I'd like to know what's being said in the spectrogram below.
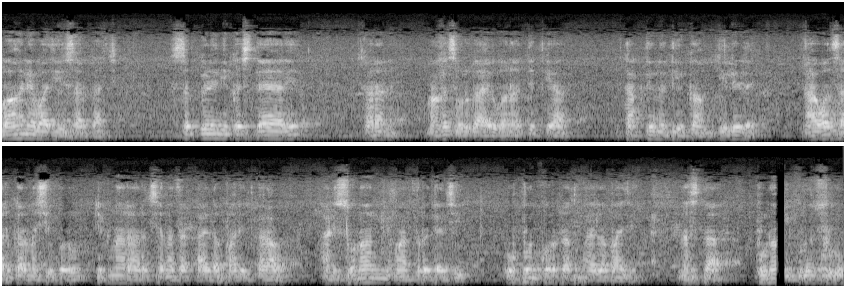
बहाणेबाजी सरकारची. सगळे निकष तयार आहे कारण मागासवर्ग आयोगानं तितक्या ताकदीनं ते काम केलेलं आहे. अहवाल सरकारनं शिकवून टिकणारा आरक्षणाचा कायदा पारित करावा आणि सोनांनी मात्र त्याची ओपन कोर्टात व्हायला पाहिजे. नसता पुन्हा इकडून सुरू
